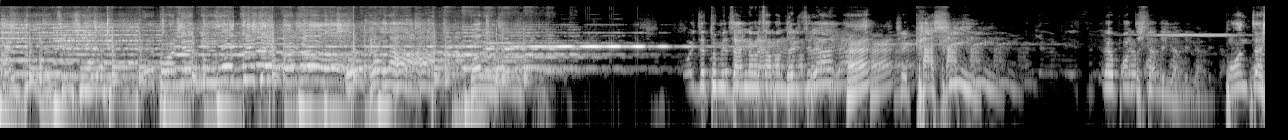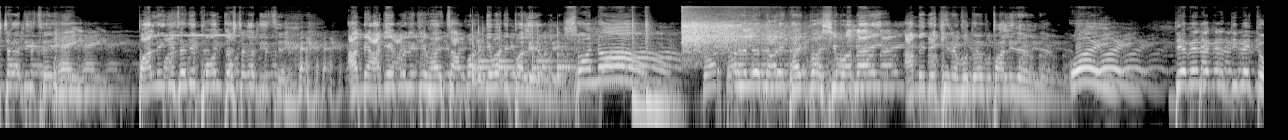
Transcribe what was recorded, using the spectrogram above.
তাই দিয়েছি বলো। ওই যে তুমি জান্নামে চাপান ধরেছিলা? হ্যাঁ? খাসি? পঞ্চাশ টাকা দিলাম পঞ্চাশ টাকা দিয়েছে হ্যাঁ। পালি গেছে দি পঞ্চাশ টাকা দিয়েছে আমি আগে বলেছি ভাই চাপান দেবা দিয়ে পালিয়ে যাবো শোনো দরকার হলে দাঁড়িয়ে থাকবা সীমা নাই আমি দেখি নেবো তুমি পালিয়ে যাবে না ওই দেবে না কেন দিবে তো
